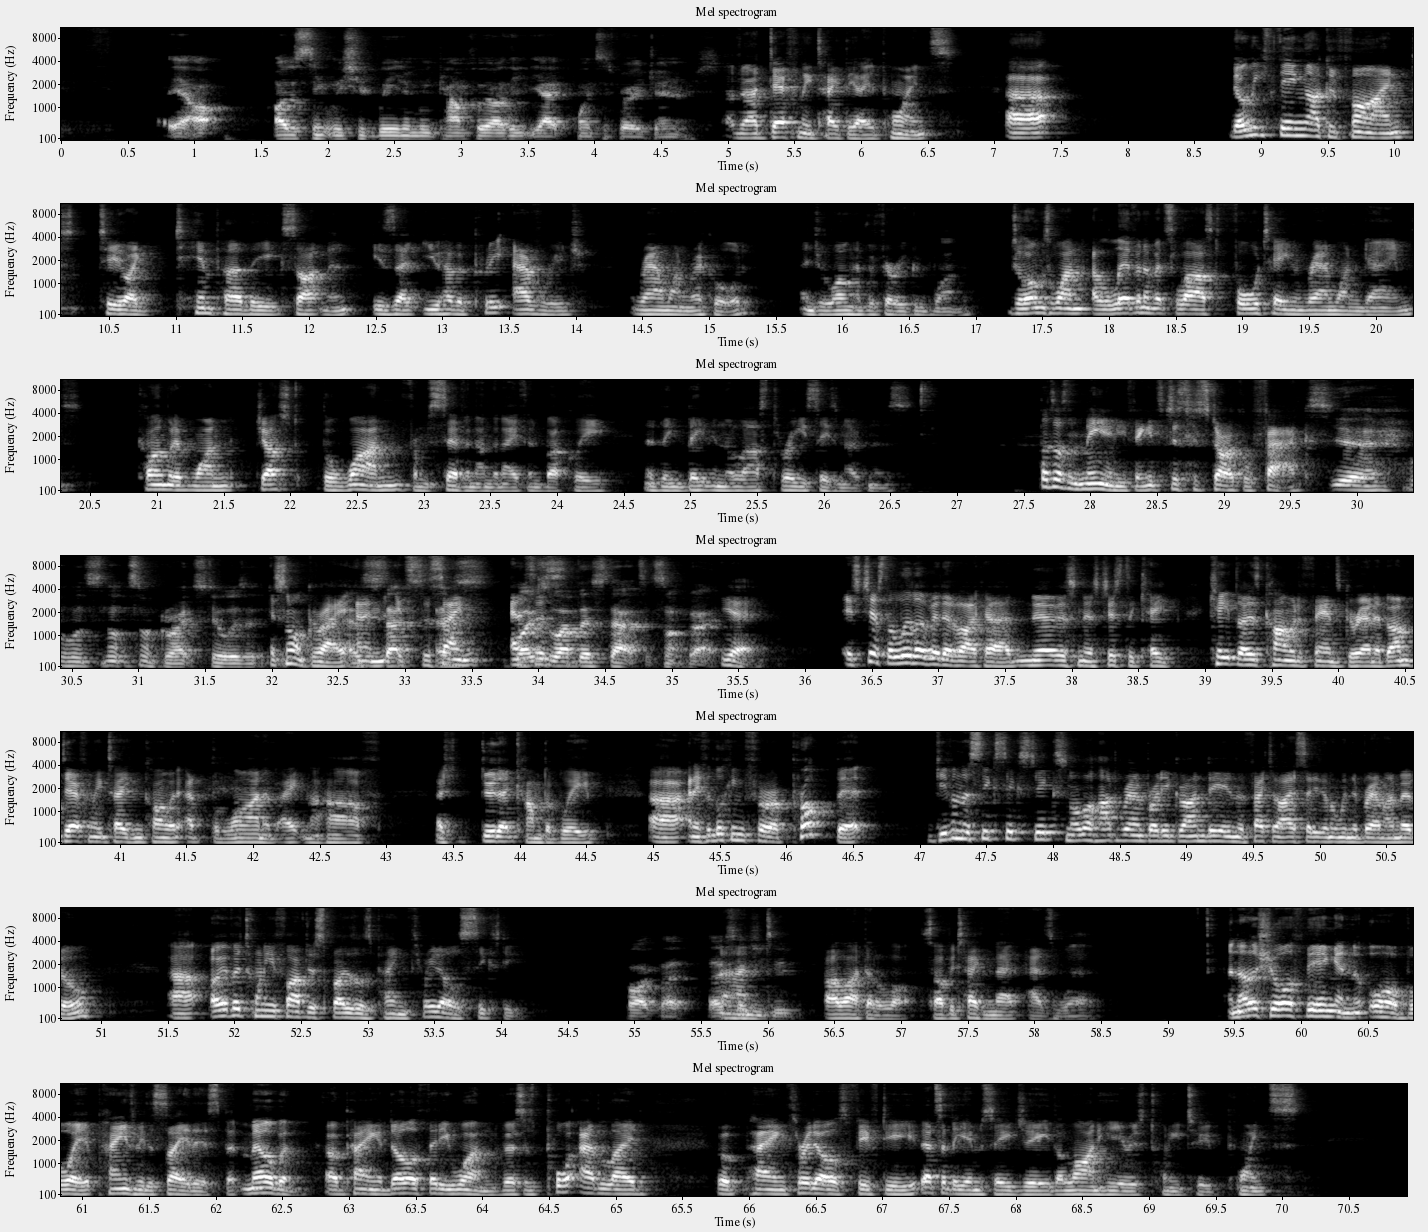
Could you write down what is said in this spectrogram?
Yeah, I just think we should win and win comfortably. I think the eight points is very generous. I'd definitely take the eight points. Uh, the only thing I could find to like temper the excitement is that you have a pretty average round one record, and Geelong have a very good one. Geelong's won eleven of its last fourteen round one games. Collingwood have won just the one from seven under Nathan Buckley and have been beaten in the last three season openers. That doesn't mean anything. It's just historical facts. Yeah, well, it's not. It's not great, still, is it? It's not great, As and stats- it's the same. as and blokes love their stats. It's not great. yeah. It's just a little bit of like a nervousness just to keep keep those Collingwood fans grounded. But I'm definitely taking Collingwood at the line of eight and a half. I should do that comfortably. Uh, and if you're looking for a prop bet, given the six six six and all the hype around Brodie Grundy and the fact that I said he's going to win the Brownlow medal, uh, over twenty five disposals paying three dollars sixty. I like that. That's And- actually good. I like that a lot. So I'll be taking that as well. Another sure thing, and oh boy, it pains me to say this, but Melbourne are paying $1.31 versus Port Adelaide, who are paying $3.50. That's at the MCG. The line here is 22 points.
